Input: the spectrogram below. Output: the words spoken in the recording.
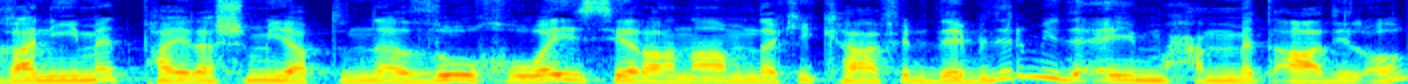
ganimet paylaşımı yaptığında Zu Huveysira namındaki kafir debilir miydi? Ey Muhammed adil ol.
